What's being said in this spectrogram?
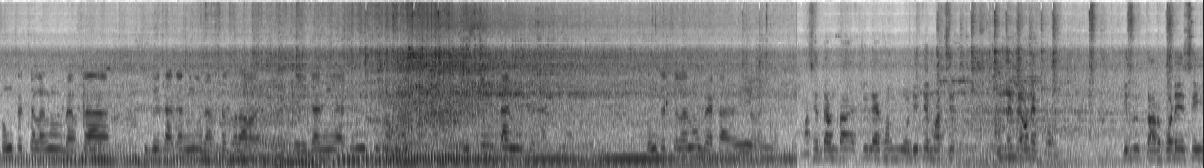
সংসার চালানো ব্যবসা সুদে টাকা নিয়ে ব্যবসা করা হয় এইটা নিয়ে এখন খুব আমরা দুশ্চিন্তার মধ্যে থাকি। সংসার চালানো বেটার ইয়ে হয়ে যাচ্ছে। মাছের দামটা অ্যাকচুয়ালি এখন নদীতে মাছের আমদানিটা অনেক কম। কিন্তু তারপরে সেই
